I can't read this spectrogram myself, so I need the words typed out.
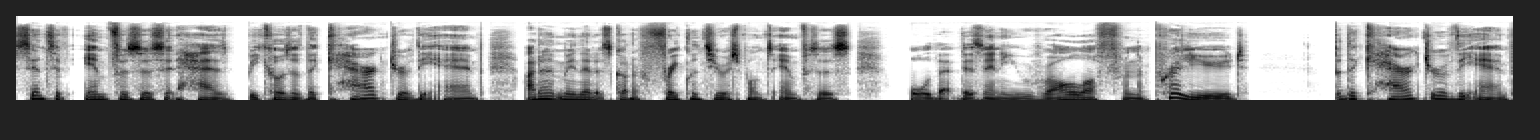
sense of emphasis it has because of the character of the amp, I don't mean that it's got a frequency response emphasis or that there's any roll off from the prelude, but the character of the amp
